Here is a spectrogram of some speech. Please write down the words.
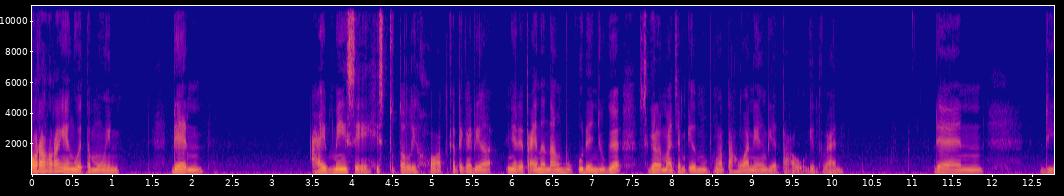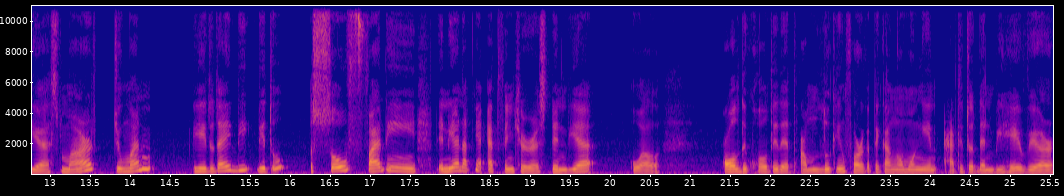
orang-orang yang gue temuin. Dan I may say he's totally hot ketika dia nyeritain tentang buku dan juga segala macam ilmu pengetahuan yang dia tahu gitu kan. Dan dia smart cuman ya itu tadi dia tuh so funny. Dan dia anaknya adventurous. Dan dia well all the quality that I'm looking for ketika ngomongin attitude dan behavior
